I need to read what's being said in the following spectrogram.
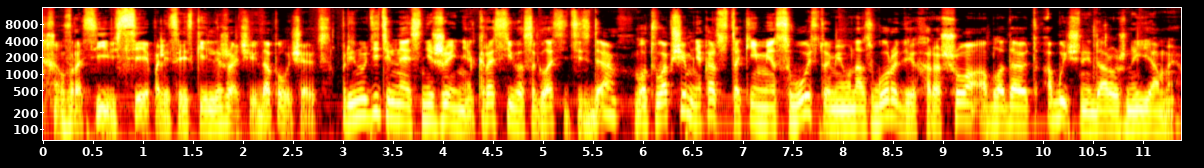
В России все полицейские лежачие, да, получаются. Принудительное снижение, красиво, согласитесь, да? Вот вообще, мне кажется, такими свойствами у нас в городе хорошо обладают обычные дорожные ямы.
